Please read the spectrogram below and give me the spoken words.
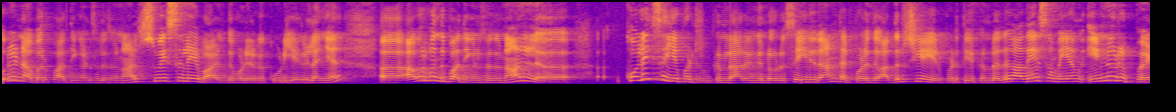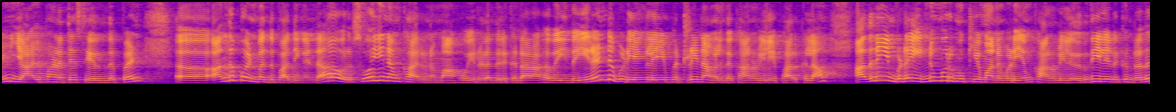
ஒரு நபர் பார்த்தீங்கன்னு சொல்லி சொன்னால் சுவிஸிலே வாழ்ந்து கொண்டிருக்கக்கூடிய இளைஞர் அவர் வந்து பார்த்தீங்கன்னு சொன்னால் கொலை செய்யப்பட்டிருக்கின்றார் என்கின்ற ஒரு செய்தி தான் தற்பொழுது அதிர்ச்சியை ஏற்படுத்தியிருக்கின்றது. அதே சமயம் இன்னொரு பெண் யாழ்ப்பாணத்தை சேர்ந்த பெண் அந்த பெண் வந்து பார்த்தீங்கன்னா ஒரு சோயினம் காரணமாக உயிரிழந்திருக்கின்றார். ஆகவே இந்த இரண்டு விடயங்களையும் பற்றி நாங்கள் இந்த காணொலியிலே பார்க்கலாம். அதனையும் விட இன்னும் ஒரு முக்கியமான விடயம் காணொலியில் இறுதியில் இருக்கின்றது.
